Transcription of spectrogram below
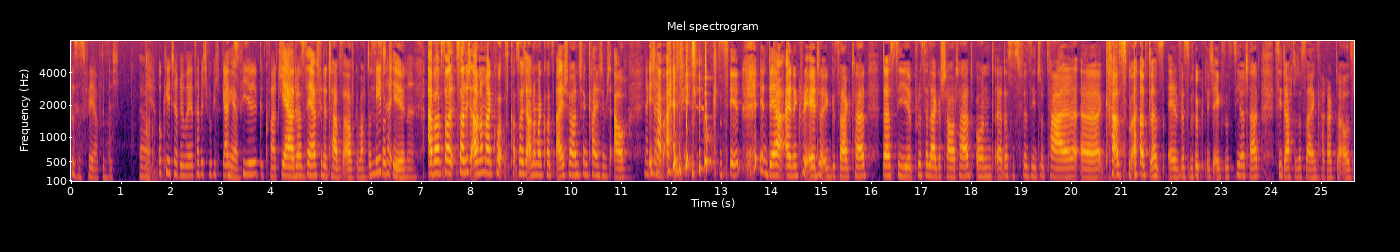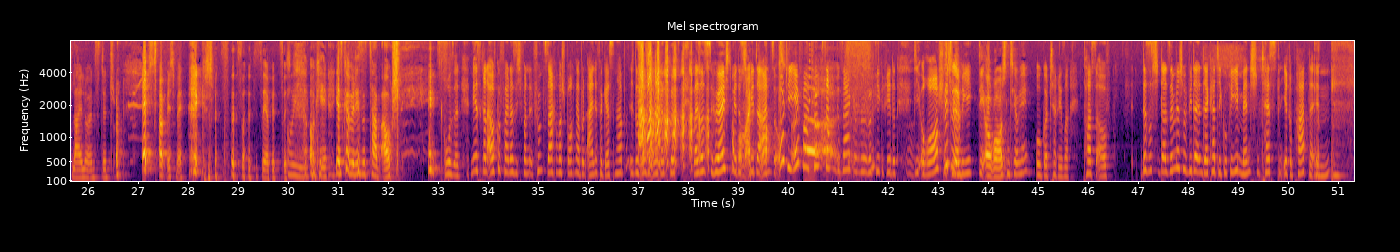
Das ist fair, finde ich. Ja. Okay, Theresa, jetzt habe ich wirklich ganz okay. viel gequatscht. Ja, du hast sehr viele Tabs aufgemacht. Das ist okay. Aber soll, soll ich auch noch mal kurz, soll ich auch noch mal kurz Eichhörnchen? Kann ich nämlich auch. Ich habe ein Video gesehen, in der eine Creatorin gesagt hat, dass sie Priscilla geschaut hat und äh, dass es für sie total äh, krass war, dass Elvis wirklich existiert hat. Sie dachte, das sei ein Charakter aus Lilo und Stitch und ich habe mich weggeschmissen. Das war sehr witzig. Oh okay, jetzt können wir dieses Tab auch schließen. Großartig. Mir ist gerade aufgefallen, dass ich von fünf Sachen versprochen habe und eine vergessen habe. Das muss ich auch noch ganz kurz, weil sonst höre ich mir das oh später Gott. an. So, oh, die Eva hat fünf Sachen gesagt und nur über vier geredet. Die Orangentheorie. Die Orangentheorie? Oh Gott, Theresa, pass auf. Das ist, da sind wir schon wieder in der Kategorie Menschen testen ihre PartnerInnen.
